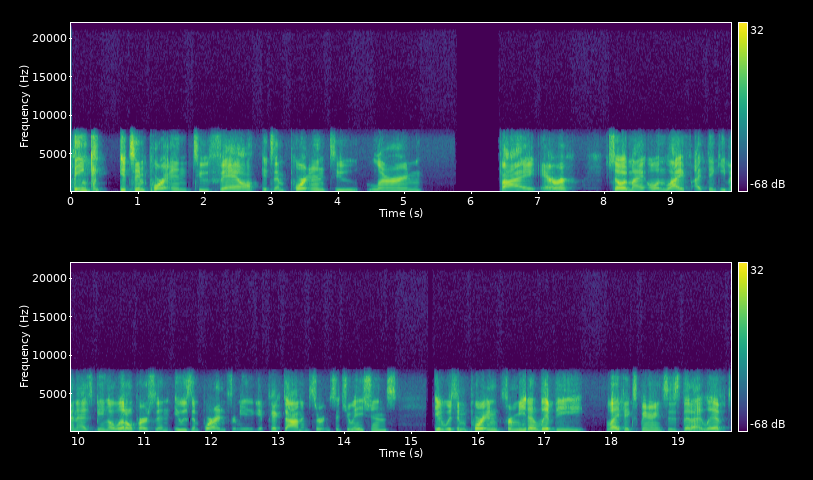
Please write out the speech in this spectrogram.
think it's important to fail. It's important to learn by error. So in my own life, I think even as being a little person, it was important for me to get picked on in certain situations. It was important for me to live the life experiences that I lived.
